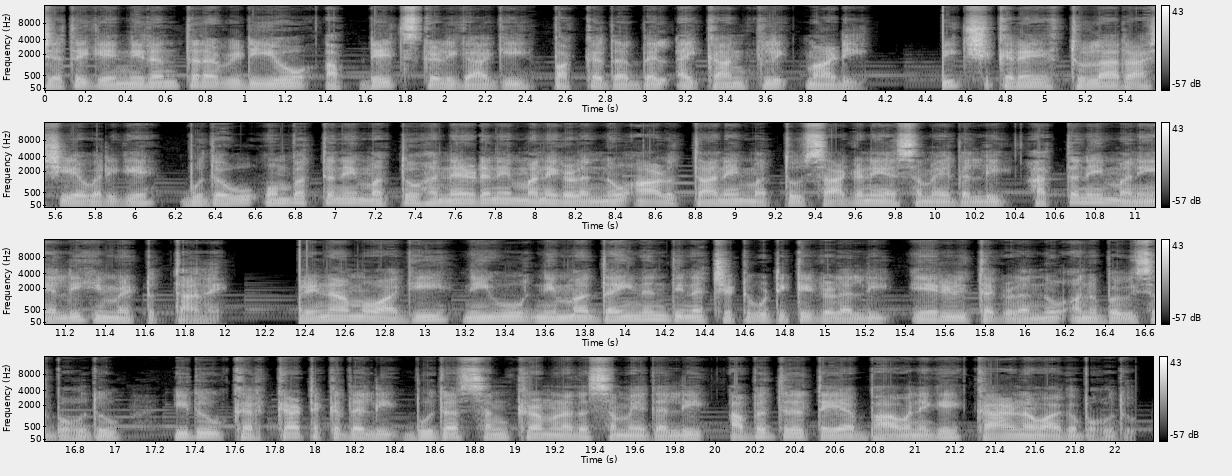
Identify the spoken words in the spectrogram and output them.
ಜೊತೆಗೆ ನಿರಂತರ ವಿಡಿಯೋ ಅಪ್ಡೇಟ್ಸ್ಗಳಿಗಾಗಿ ಪಕ್ಕದ ಬೆಲ್ ಐಕಾನ್ ಕ್ಲಿಕ್ ಮಾಡಿ. ವೀಕ್ಷಕರೇ, ತುಲಾ ರಾಶಿಯವರಿಗೆ ಬುಧವು ಒಂಬತ್ತನೇ ಮತ್ತು ಹನ್ನೆರಡನೇ ಮನೆಗಳನ್ನು ಆಳುತ್ತಾನೆ ಮತ್ತು ಸಾಗಣೆಯ ಸಮಯದಲ್ಲಿ ಹತ್ತನೇ ಮನೆಯಲ್ಲಿ ಹಿಮ್ಮೆಟ್ಟುತ್ತಾನೆ. ಪರಿಣಾಮವಾಗಿ, ನೀವು ನಿಮ್ಮ ದೈನಂದಿನ ಚಟುವಟಿಕೆಗಳಲ್ಲಿ ಏರಿಳಿತಗಳನ್ನು ಅನುಭವಿಸಬಹುದು. ಇದು ಕರ್ಕಾಟಕದಲ್ಲಿ ಬುಧ ಸಂಕ್ರಮಣದ ಸಮಯದಲ್ಲಿ ಅಭದ್ರತೆಯ ಭಾವನೆಗೆ ಕಾರಣವಾಗಬಹುದು.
